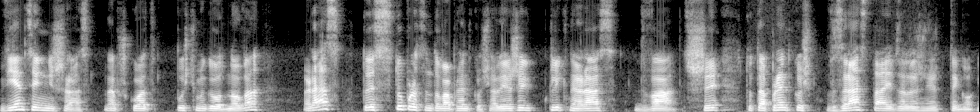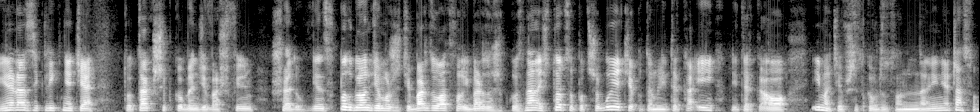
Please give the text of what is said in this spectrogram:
więcej niż raz, na przykład puśćmy go od nowa, raz to jest stuprocentowa prędkość, ale jeżeli kliknę raz, dwa, trzy, to ta prędkość wzrasta i w zależności od tego, ile razy klikniecie, to tak szybko będzie wasz film szedł. Więc w podglądzie możecie bardzo łatwo i bardzo szybko znaleźć to, co potrzebujecie, potem literka I, literka O i macie wszystko wrzucone na linię czasu.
